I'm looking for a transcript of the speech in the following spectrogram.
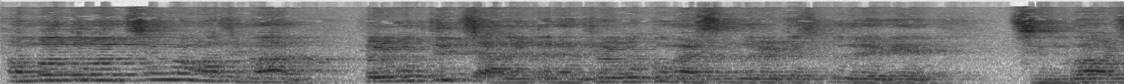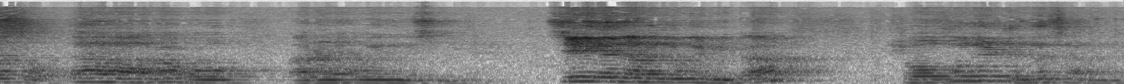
한 번, 두 번 책망하지만 결국 듣지 않을 때는 결국 그 말씀들을 계속 그들에게 증거할 수 없다라고 말을 하고 있는 것입니다. 지혜 있는 자는 누구입니까? 교훈을 듣는 사람들.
